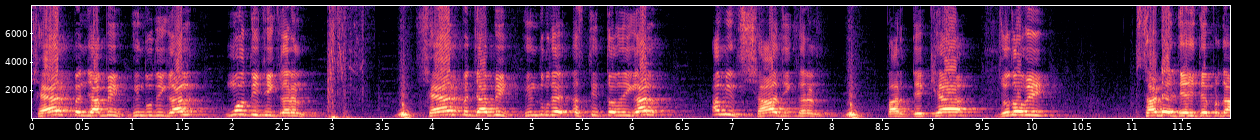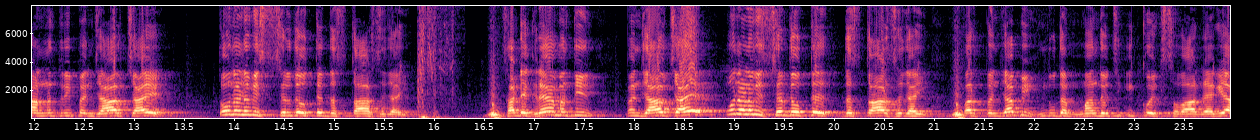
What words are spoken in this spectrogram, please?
ਸ਼ਾਇਦ ਪੰਜਾਬੀ ਹਿੰਦੂ ਦੀ ਗੱਲ ਮੋਦੀ ਜੀ ਕਰਨ। ਸ਼ਾਇਦ ਪੰਜਾਬੀ ਹਿੰਦੂ ਦੇ ਅਸਤਿਤਵ ਦੀ ਗੱਲ ਅਮਿਤ ਸ਼ਾਹ ਜੀ ਕਰਨ। ਪਰ ਦੇਖਿਆ ਜਦੋਂ ਵੀ ਸਾਡੇ ਦੇਸ਼ ਦੇ ਪ੍ਰਧਾਨ ਮੰਤਰੀ ਪੰਜਾਬ ਚ ਆਏ ਤਾਂ ਉਹਨਾਂ ਨੇ ਵੀ ਸਿਰ ਦੇ ਉੱਤੇ ਦਸਤਾਰ ਸਜਾਈ। ਸਾਡੇ ਗ੍ਰਹਿ ਮੰਤਰੀ ਪੰਜਾਬ ਚ ਆਏ, ਉਹਨਾਂ ਨੇ ਵੀ ਸਿਰ ਦੇ ਉੱਤੇ ਦਸਤਾਰ ਸਜਾਈ। ਪਰ ਪੰਜਾਬੀ ਹਿੰਦੂ ਦੇ ਮਨ ਦੇ ਵਿੱਚ ਇੱਕੋ ਇੱਕ ਸਵਾਲ ਰਹਿ ਗਿਆ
